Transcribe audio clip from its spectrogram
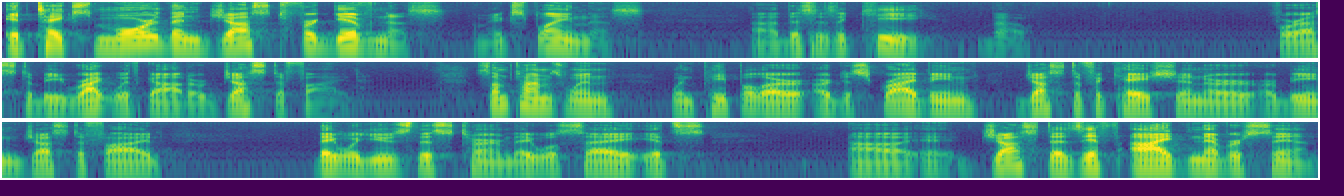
It takes more than just forgiveness. Me explain this. Uh, this is a key, though, for us to be right with God or justified. Sometimes when, when people are, are describing justification or, or being justified, they will use this term. They will say, it's uh, just as if I'd never sinned.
